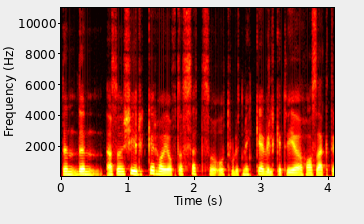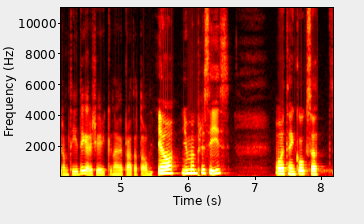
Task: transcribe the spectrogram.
Den, den, alltså kyrkor har ju ofta sett så otroligt mycket, vilket vi har sagt i de tidigare kyrkorna vi har pratat om. Ja, jo men precis. Och jag tänker också att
